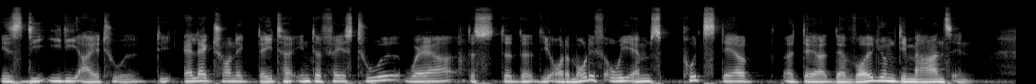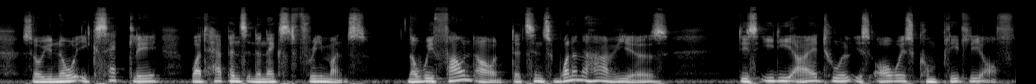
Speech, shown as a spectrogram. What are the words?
is the EDI tool, the electronic data interface tool, where the, the, the, the automotive OEMs puts their, uh, their, their volume demands in. So you know exactly what happens in the next three months. Now we found out that since one and a half years, this EDI tool is always completely off.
